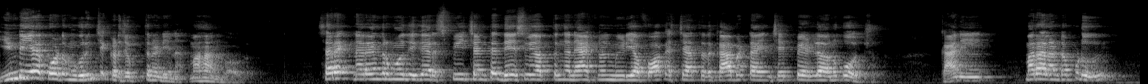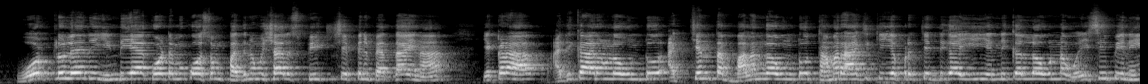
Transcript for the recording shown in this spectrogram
ఇండియా కూటమి గురించి ఇక్కడ చెప్తున్నాడు ఈయన మహానుభావుడు. సరే నరేంద్ర మోదీ గారి స్పీచ్ అంటే దేశవ్యాప్తంగా నేషనల్ మీడియా ఫోకస్ చేస్తుంది కాబట్టి ఆయన చెప్పేళ్ళు అనుకోవచ్చు. కానీ మరి అలాంటప్పుడు ఓట్లు లేని ఇండియా కూటమి కోసం పది నిమిషాలు స్పీచ్ చెప్పిన పెద్ద ఆయన ఇక్కడ అధికారంలో ఉంటూ అత్యంత బలంగా ఉంటూ తమ రాజకీయ ప్రత్యర్థిగా ఈ ఎన్నికల్లో ఉన్న వైసీపీని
